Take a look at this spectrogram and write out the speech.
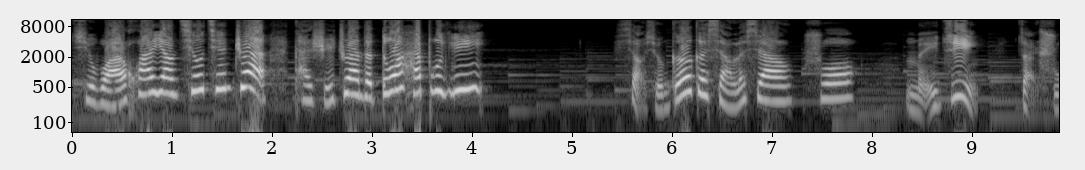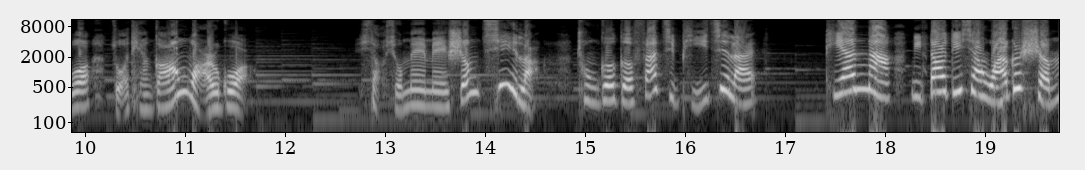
去玩花样秋千转，看谁转的多还不晕。”小熊哥哥想了想，说：“没劲。再说，昨天刚玩过。”小熊妹妹生气了。冲哥哥发起脾气来！天哪，你到底想玩个什么？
